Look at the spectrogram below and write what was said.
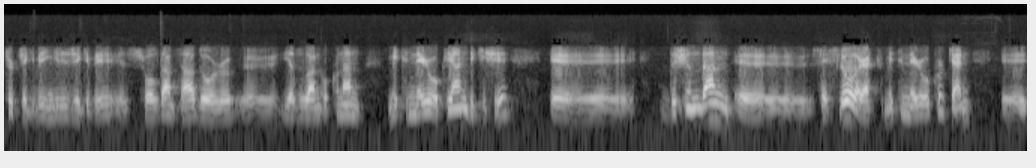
Türkçe gibi İngilizce gibi e, soldan sağa doğru e, yazılan okunan metinleri okuyan bir kişi e, dışından e, sesli olarak metinleri okurken e,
